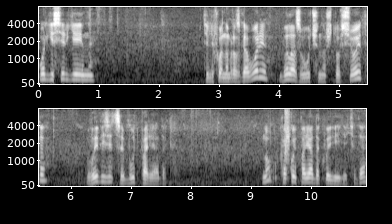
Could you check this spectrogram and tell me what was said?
Ольги Сергеевны. В телефонном разговоре было озвучено, что все это вывезется и будет порядок. Ну, какой порядок вы видите, да?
